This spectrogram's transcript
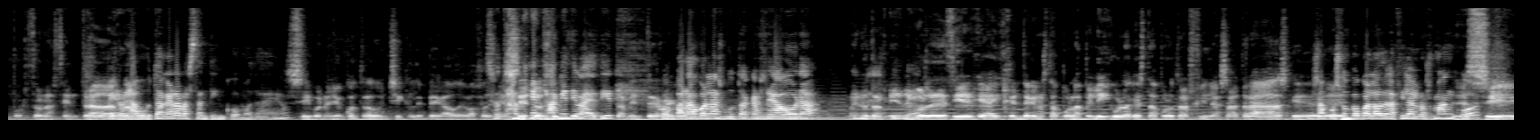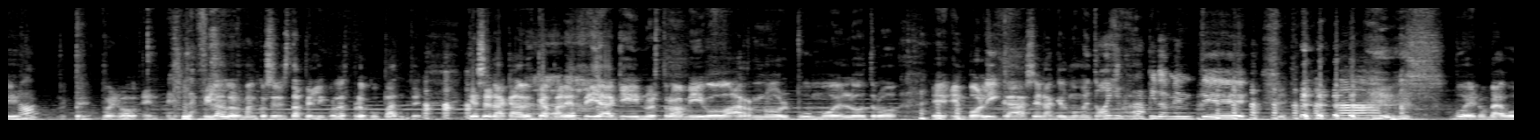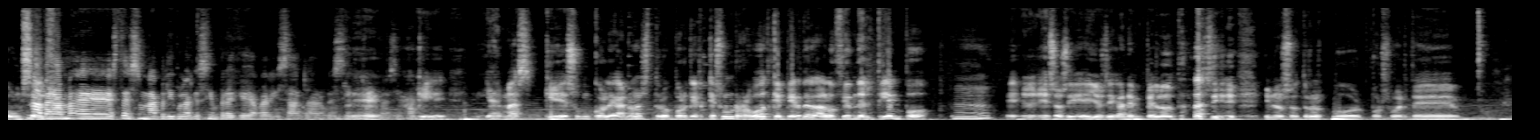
por zona centrada. Pero ¿no? la butaca era bastante incómoda, ¿eh? Sí, bueno, yo he encontrado un chicle pegado debajo de Eso mi también, asiento. también te iba a decir, También te comparado con las butacas de ahora. Bueno, también cine, hemos de decir que hay gente que no está por la película, que está por otras filas atrás, que... Nos ha puesto un poco al lado de la fila los mancos, Eh, Sí. ¿no? Bueno, en, en la fila de los mancos en esta película es preocupante. ¿Qué será? Cada vez que aparecía aquí nuestro amigo Arnold Pumo, el otro, eh, en bolicas, era aquel momento, ¡ay, rápidamente! bueno, me hago un No, selfie. pero eh, esta es una película que siempre hay que revisar, claro que sí. Aquí, y además que es un colega nuestro, porque es que es un robot que pierde la noción del tiempo. Mm. Eh, Eso sí, ellos llegan en pelotas y, y nosotros, por, por suerte,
